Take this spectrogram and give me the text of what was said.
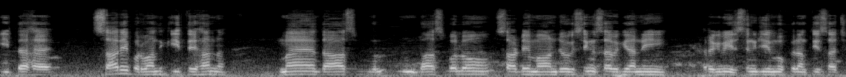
ਕੀਤਾ ਹੈ। ਸਾਰੇ ਪ੍ਰਬੰਧ ਕੀਤੇ ਹਨ। ਮੈਂ ਦਾਸ ਦਾਸ ਵੱਲੋਂ ਸਾਡੇ ਮਾਨਯੋਗ ਸਿੰਘ ਸਾਹਿਬ ਗਿਆਨੀ ਰਗਵੀਰ ਸਿੰਘ ਜੀ ਮੁੱਖ ਗ੍ਰੰਥੀ ਸੱਚ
